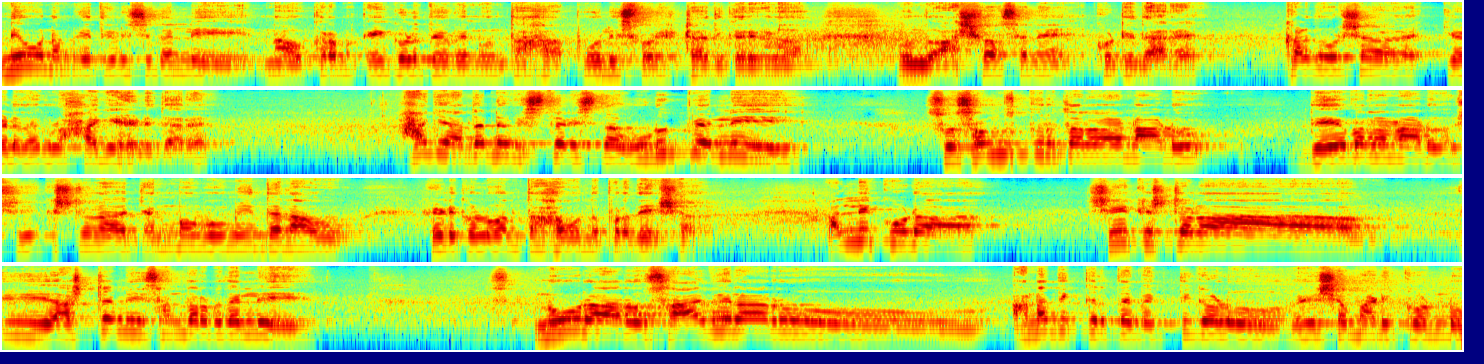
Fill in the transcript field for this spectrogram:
ನೀವು ನಮಗೆ ತಿಳಿಸಿದಲ್ಲಿ ನಾವು ಕ್ರಮ ಕೈಗೊಳ್ಳುತ್ತೇವೆ ಎನ್ನುವಂತಹ ಪೊಲೀಸ್ ವರಿಷ್ಠಾಧಿಕಾರಿಗಳ ಒಂದು ಆಶ್ವಾಸನೆ ಕೊಟ್ಟಿದ್ದಾರೆ. ಕಳೆದ ವರ್ಷ ಕೇಳಿದಾಗಲೂ ಹಾಗೆ ಹೇಳಿದ್ದಾರೆ. ಹಾಗೆ ಅದನ್ನು ವಿಸ್ತರಿಸಿದ ಉಡುಪಿಯಲ್ಲಿ ಸುಸಂಸ್ಕೃತರ ನಾಡು, ದೇವರ ನಾಡು, ಶ್ರೀಕೃಷ್ಣನ ಜನ್ಮಭೂಮಿ ಅಂತ ನಾವು ಹೇಳಿಕೊಳ್ಳುವಂತಹ ಒಂದು ಪ್ರದೇಶ. ಅಲ್ಲಿ ಕೂಡ ಶ್ರೀಕೃಷ್ಣನ ಈ ಅಷ್ಟಮಿ ಸಂದರ್ಭದಲ್ಲಿ ನೂರಾರು ಸಾವಿರಾರು ಅನಧಿಕೃತ ವ್ಯಕ್ತಿಗಳು ವೇಷ ಮಾಡಿಕೊಂಡು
